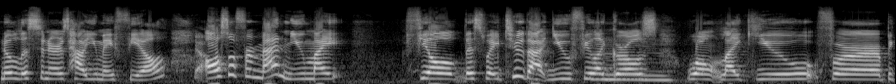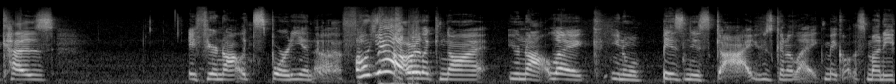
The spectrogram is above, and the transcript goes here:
know listeners how you may feel. Yeah. Also for men, you might feel this way too that you feel like girls Mm. won't like you for because if you're not like sporty enough. oh yeah or or like not you're not like, you know, a business guy who's gonna like make all this money.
